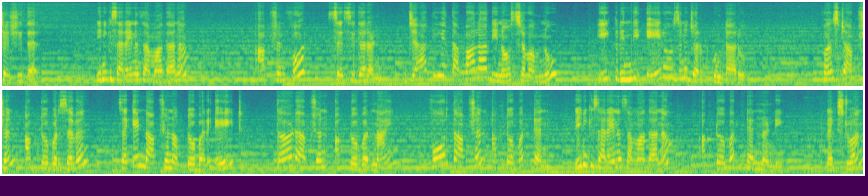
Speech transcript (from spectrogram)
Sasidhar. దీనికి సరైన సమాధానం ఆప్షన్ ఫోర్ శశిధరన్. జాతీయ తపాలా దినోత్సవంను ఈ క్రింది ఏ రోజున జరుపుకుంటారు? First option October seven second option October eight third option October nine fourth option October ten. దీనికి సరైన సమాధానం అక్టోబర్ టెన్ అండి. Next one.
